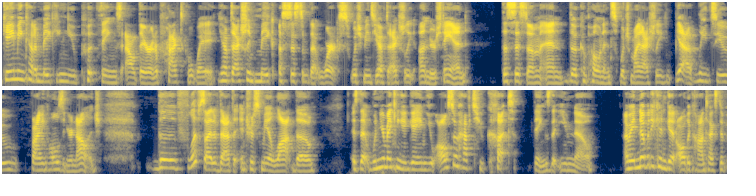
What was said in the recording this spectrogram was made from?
gaming kind of making you put things out there in a practical way. You have to actually make a system that works, which means you have to actually understand the system and the components, which might actually, yeah, lead to finding holes in your knowledge. The flip side of that that interests me a lot, though, is that when you're making a game, you also have to cut things that you know. I mean, nobody can get all the context of.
